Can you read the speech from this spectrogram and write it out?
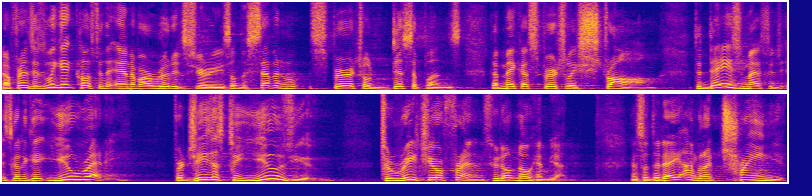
Now, friends, as we get close to the end of our Rooted series on the seven spiritual disciplines that make us spiritually strong, today's message is going to get you ready for Jesus to use you to reach your friends who don't know him yet. And so today I'm going to train you.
